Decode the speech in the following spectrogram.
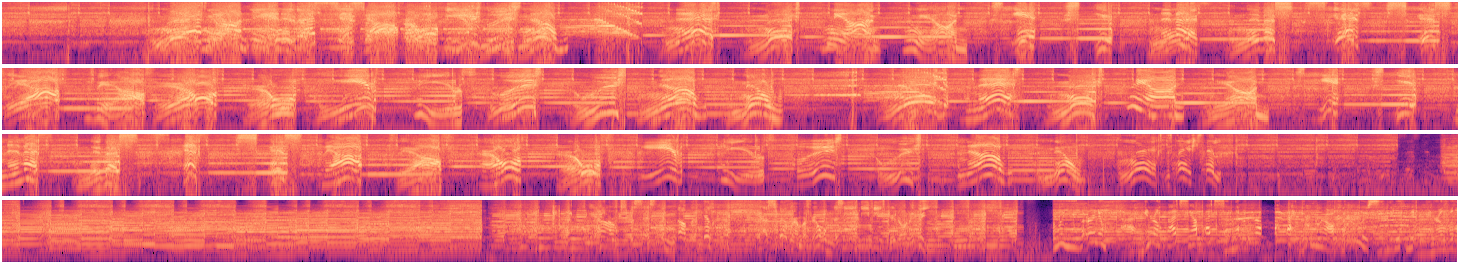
Neon. Neon. Neves! Yes! Yes! Yeah! There, there, there, here, here, push, push, no, no, leg, next, next, neon, neon, skip, skip, nervous, nervous, skiss, off, off, off, off. Here. Here. Push. Push. No. No. Next. Next. Of the hill. Yes, we're from the CDV, you don't agree. mineral bad snap at sun that mineral back mineral but who's mineral with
